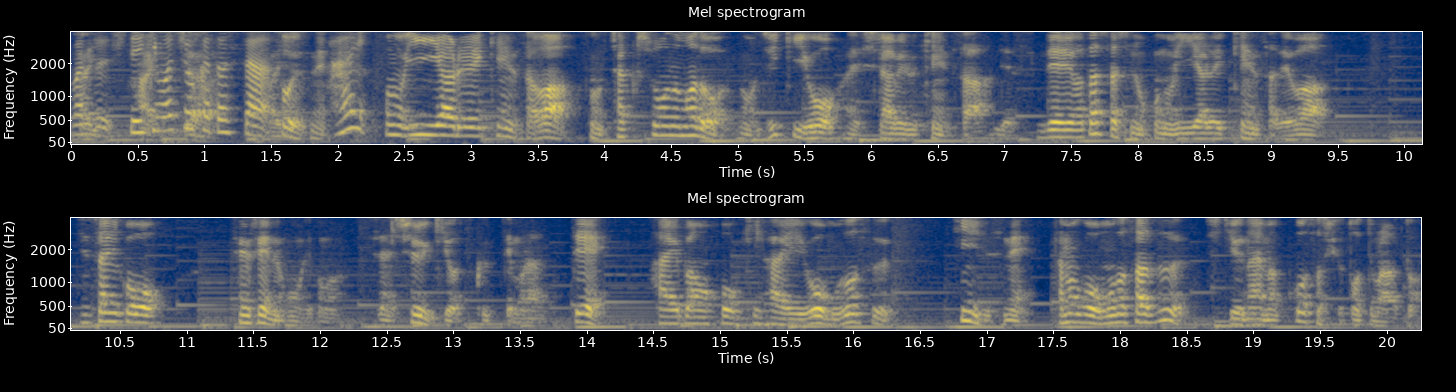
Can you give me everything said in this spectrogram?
まずしていきましょうか、はいトシさん。そうですね。はい。この ERA 検査は、その着床の窓の時期をえー調べる検査です。で、私たちのこの ERA 検査では、実際にこう、先生の方でこの実際に周期を作ってもらって、廃盤法気肺を戻す日にですね、卵を戻さず、子宮内膜を組織を取ってもらうと。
